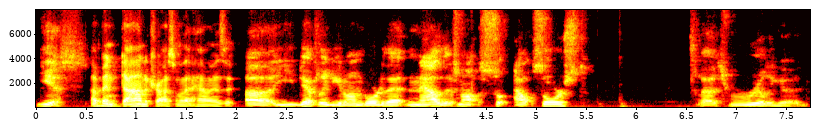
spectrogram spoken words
Yes, I've been dying to try some of that. How is it? uh, you definitely need to get on board with that. Now that it's not so- outsourced, uh, it's really good.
